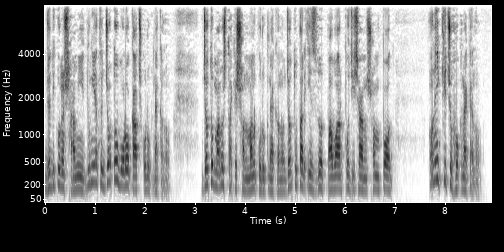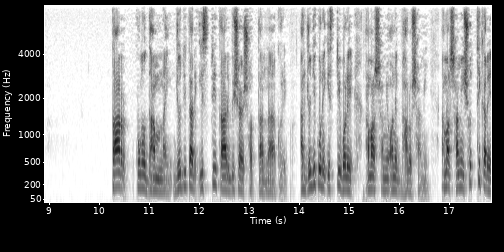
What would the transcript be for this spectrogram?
যদি কোনো স্বামী দুনিয়াতে যত বড় কাজ করুক না কেন, যত মানুষ তাকে সম্মান করুক না কেন, যত তার ইজ্জত পাওয়ার পজিশন সম্পদ, অনেক কিছু হোক না কেন তার কোনো দাম নাই। যদি তার স্ত্রী তার বিষয়ে সত্যার না করে। আর যদি কোনো স্ত্রী বলে, আমার স্বামী অনেক ভালো স্বামী। আমার স্বামী সত্যিকারে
